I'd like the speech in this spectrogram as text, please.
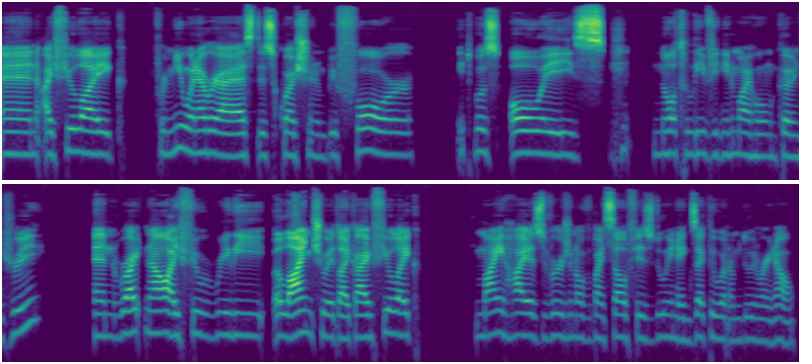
And i feel like for me whenever i asked this question before it was always not living in my home country and right now i feel really aligned to it like i feel like my highest version of myself is doing exactly what i'm doing right now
